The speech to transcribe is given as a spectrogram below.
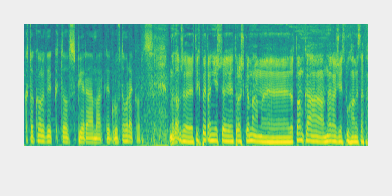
ktokolwiek, kto wspiera markę Grooveton Records. No dobrze, tych pytań jeszcze troszkę mam do Tomka. Na razie słuchamy seta.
